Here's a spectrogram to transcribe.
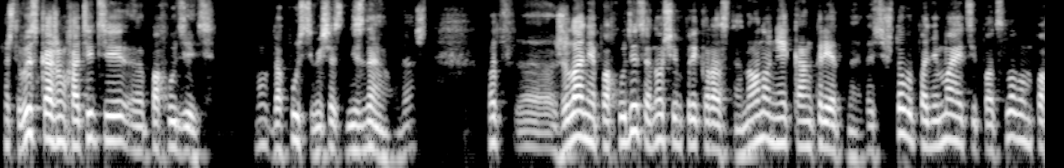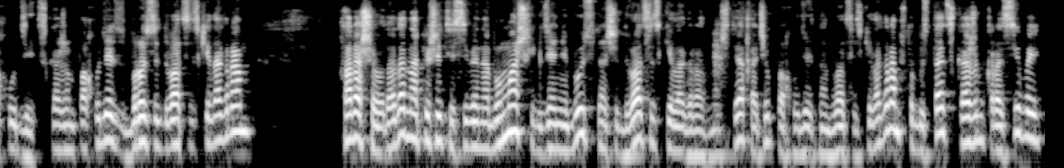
Значит, вы, скажем, хотите э, похудеть. Ну, допустим, я сейчас не знаю, да, вот э, желание похудеть, оно очень прекрасное, но оно не конкретное. То есть что вы понимаете под словом похудеть? Скажем, похудеть, сбросить 20 килограмм? Хорошо, тогда напишите себе на бумажке где-нибудь, значит, 20 килограмм. Значит, я хочу похудеть на 20 килограмм, чтобы стать, скажем, красивой,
